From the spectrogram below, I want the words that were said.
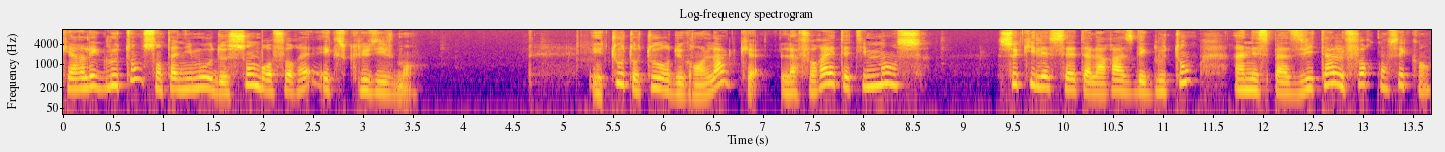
car les gloutons sont animaux de sombres forêts exclusivement. Et tout autour du grand lac, la forêt était immense, ce qui laissait à la race des gloutons un espace vital fort conséquent.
